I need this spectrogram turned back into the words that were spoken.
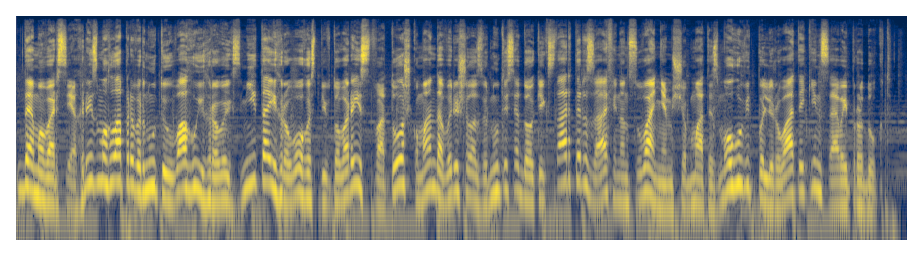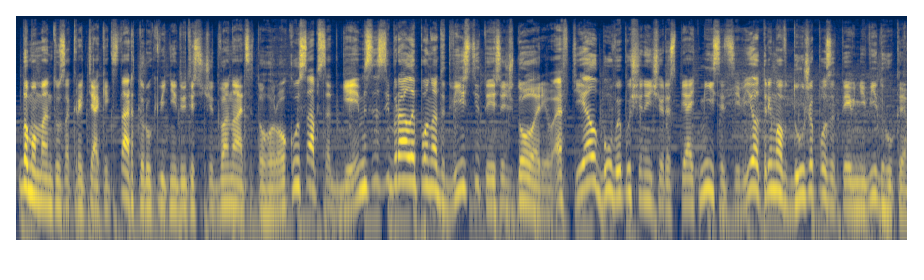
Демо-версія гри змогла привернути увагу ігрових ЗМІ та ігрового співтовариства. Тож команда вирішила звернутися до Kickstarter за фінансуванням, щоб мати змогу відполірувати кінцевий продукт. До моменту закриття кікстартеру у квітні 2012 року Subset Games зібрали понад 200 тисяч доларів. FTL був випущений через 5 місяців і отримав дуже позитивні відгуки.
